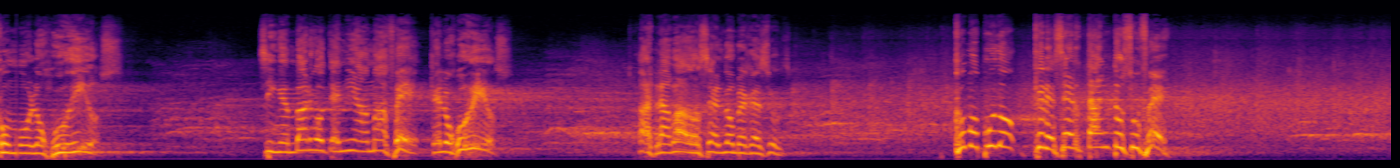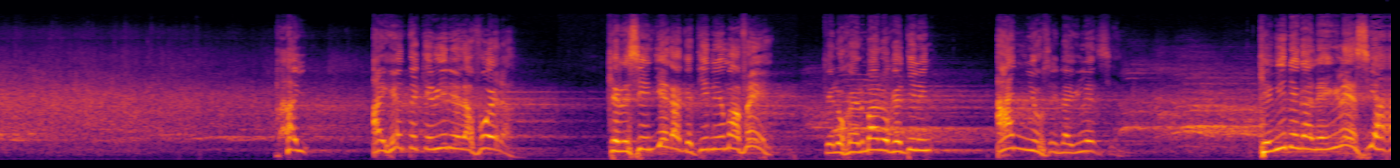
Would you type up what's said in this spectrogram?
como los judíos. Sin embargo, tenía más fe que los judíos. Alabado sea el nombre de Jesús. ¿Cómo pudo crecer tanto su fe? Hay, hay gente que viene de afuera que recién llega, que tiene más fe que los hermanos que tienen años en la iglesia. Que vienen a la iglesia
